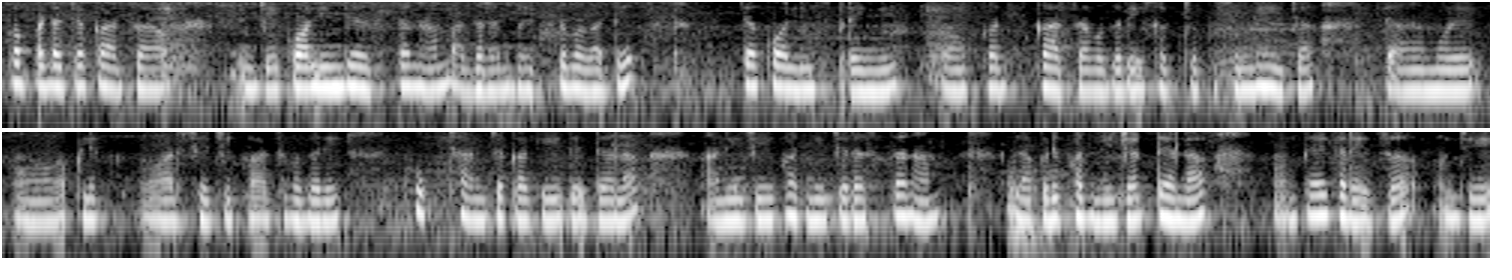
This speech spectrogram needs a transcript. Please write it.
कपाटाच्या काचा जे कॉलिंग जे असतं ना बाजारात भेटतं बघा ते त्या कॉलिंग स्प्रेने क काचा वगैरे स्वच्छ पुसून घ्यायच्या. त्यामुळे आपले आरशाची काच वगैरे खूप छान चकाकी येते त्याला. आणि जे फर्निचर असतं ना लाकडी फर्निचर त्याला काय करायचं जे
